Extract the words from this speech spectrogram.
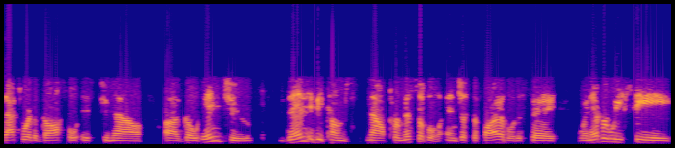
that's where the gospel is to now uh, go into, then it becomes now permissible and justifiable to say, whenever we see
